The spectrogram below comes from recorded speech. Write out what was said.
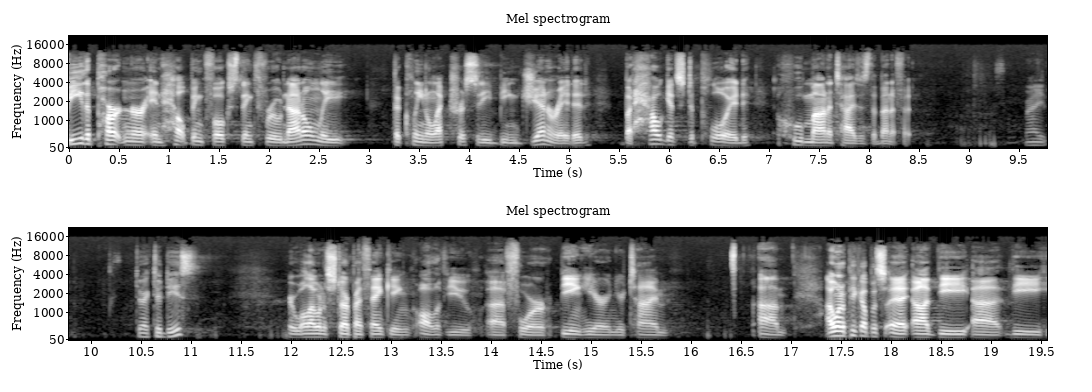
Be the partner in helping folks think through not only the clean electricity being generated, but how it gets deployed who monetizes the benefit. Right. Director Deese? Well, I want to start by thanking all of you uh, for being here and your time. Um, I want to pick up with uh, uh, the, uh, the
